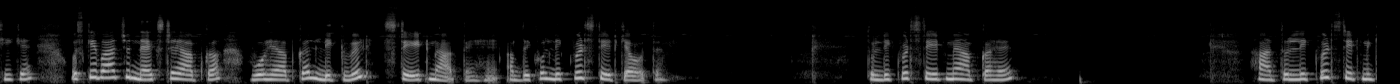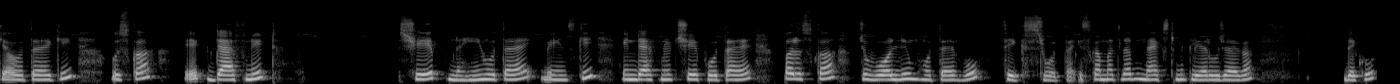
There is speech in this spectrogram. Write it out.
ठीक है? उसके बाद जो नेक्स्ट है आपका, वो है आपका लिक्विड स्टेट में आते हैं। अब देखो लिक्विड स्टेट क्या होता है? तो लिक्विड स्टेट में आपका है हाँ तो लिक्विड स्टेट में क्या होता है कि उसका एक डेफिनेट शेप नहीं होता है मीन्स कि इनडेफिनेट शेप होता है, पर उसका जो वॉल्यूम होता है वो फिक्स्ड होता है। इसका मतलब नेक्स्ट में क्लियर हो जाएगा। देखो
